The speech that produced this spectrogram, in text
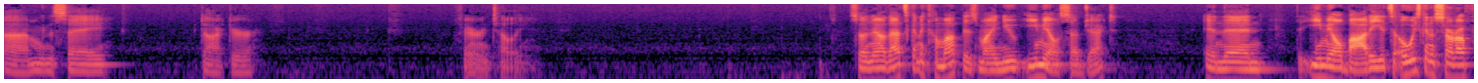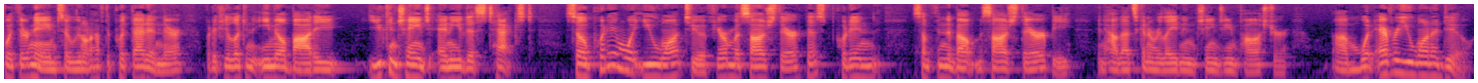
Uh, I'm going to say Dr. Ferrantelli. So now that's going to come up as my new email subject. And then the email body, it's always going to start off with their name, so we don't have to put that in there. But if you look in the email body, you can change any of this text. So put in what you want to. If you're a massage therapist, put in something about massage therapy and how that's going to relate in changing posture. Um, whatever you want to do.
